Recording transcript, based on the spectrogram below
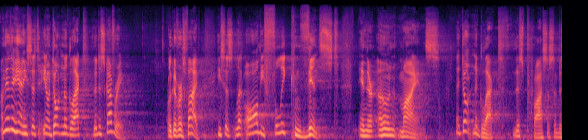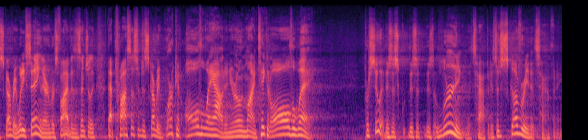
On the other hand, he says, you know, don't neglect the discovery. Look at verse 5. He says, Let all be fully convinced in their own minds. Now, don't neglect this process of discovery. What he's saying there in verse 5 is essentially that process of discovery. Work it all the way out in your own mind, take it all the way. Pursue it. There's, this, there's, a, there's a learning that's happening, there's a discovery that's happening.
